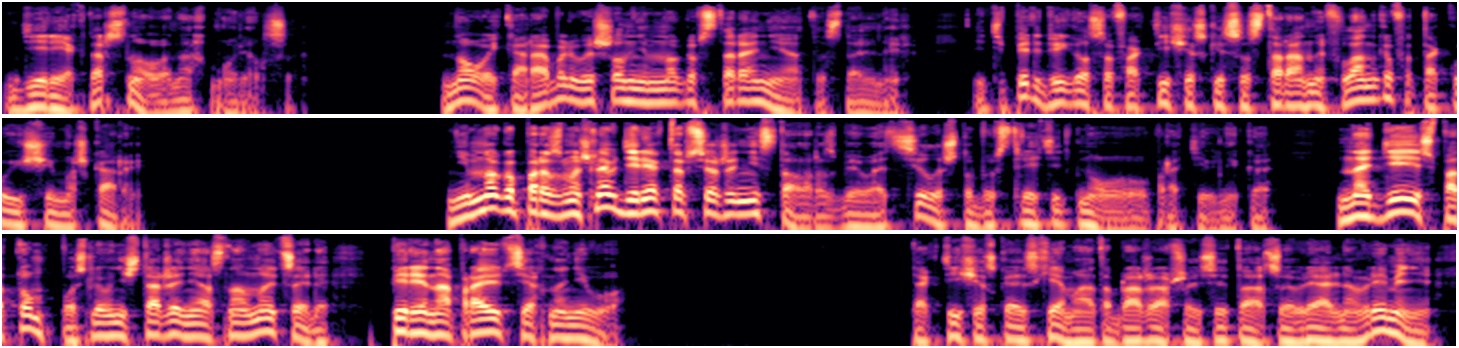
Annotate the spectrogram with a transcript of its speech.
Директор снова нахмурился. Новый корабль вышел немного в стороне от остальных и теперь двигался фактически со стороны флангов атакующей Машкары. Немного поразмышляв, директор все же не стал разбивать силы, чтобы встретить нового противника, надеясь потом, после уничтожения основной цели, перенаправить всех на него. Тактическая схема, отображавшая ситуацию в реальном времени —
